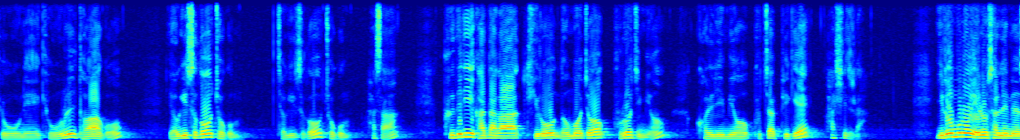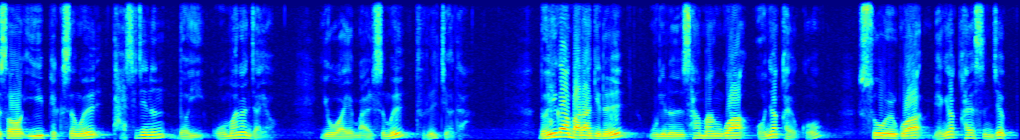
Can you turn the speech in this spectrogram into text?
교훈에 교훈을 더하고 여기서도 조금 저기서도 조금 하사 그들이 가다가 뒤로 넘어져 부러지며 걸리며 붙잡히게 하시리라. 이러므로 예루살렘에서 이 백성을 다스리는 너희 오만한 자여 여호와의 말씀을 들을지어다. 너희가 말하기를 우리는 사망과 언약하였고 수월과 맹약하였은즉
